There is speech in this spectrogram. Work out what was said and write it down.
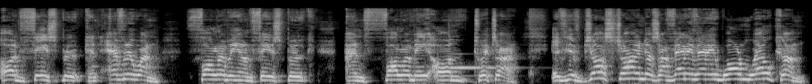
on Facebook? Can everyone follow me on Facebook and follow me on Twitter. If you've just joined us, a very, very warm welcome.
